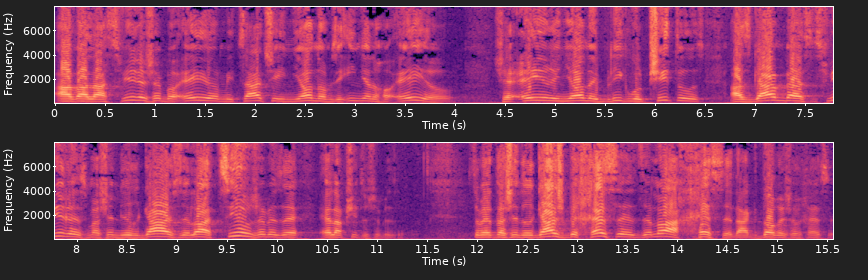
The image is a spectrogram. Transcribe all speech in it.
אבל הספירס שבאוהר מצד שעניונם זה עניין האוהר, שעיר עניוני בלי גבול פשיטוס, אז גם בספירס מה שנרגש זה לא הציר שבזה, אלא הפשיטוס שבזה. זאת אומרת, מה שנרגש בחסד זה לא החסד, ההגדורה של חסד,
